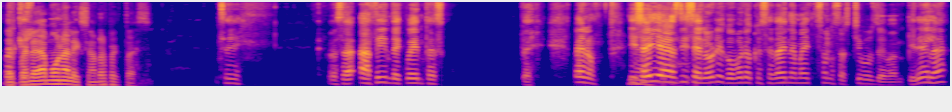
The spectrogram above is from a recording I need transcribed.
Porque- Después le damos una lección respecto a eso. Sí. O sea, a fin de cuentas. ve. Bueno, Isaías dice, lo único bueno que se Dynamite son los archivos de Vampirella.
